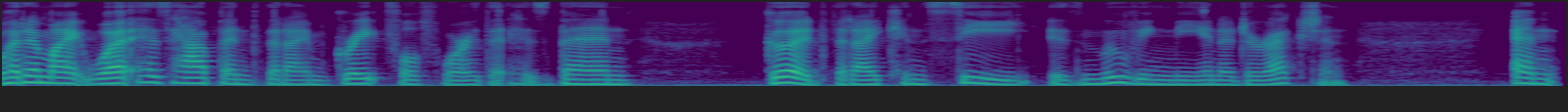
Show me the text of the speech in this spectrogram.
what am I, what has happened that I'm grateful for that has been good that I can see is moving me in a direction? And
